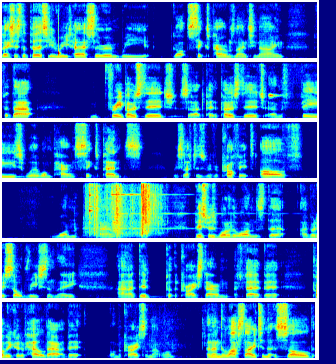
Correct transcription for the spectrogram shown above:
Next is the Percy and Reed Hair Serum. We got £6.99 for that. Free postage, so I had to pay the postage, and the fees were £1.06, pence, which left us with a profit of £1. This was one of the ones that I've only sold recently, and I did put the price down a fair bit. Probably could have held out a bit on the price on that one. And then the last item that is sold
